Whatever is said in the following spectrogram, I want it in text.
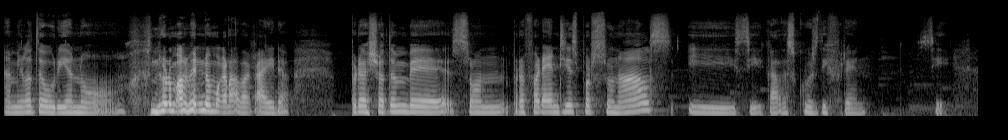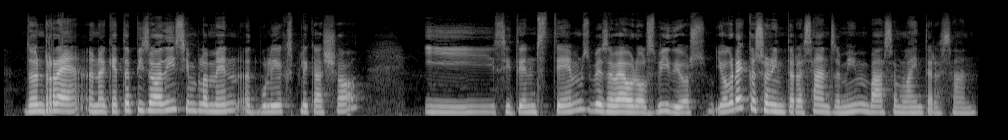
a mi la teoria no... normalment no m'agrada gaire. Però això també són preferències personals i sí, cadascú és diferent. Sí. Doncs res, en aquest episodi simplement et volia explicar això i si tens temps vés a veure els vídeos. Jo crec que són interessants, a mi em va semblar interessant.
